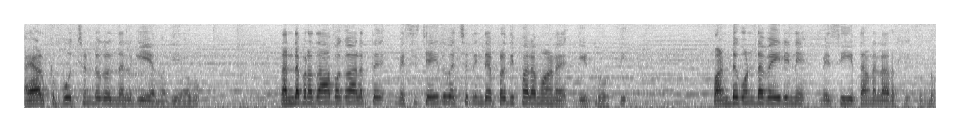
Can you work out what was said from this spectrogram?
അയാൾക്ക് പൂച്ചെണ്ടുകൾ നൽകിയേ മതിയാവും. തന്റെ പ്രതാപകാലത്ത് മെസ്സി ചെയ്തു വെച്ചതിന്റെ പ്രതിഫലമാണ് ഈ ട്രോഫി. പണ്ട് കൊണ്ട വെയിലിന് മെസ്സി തണലർഹിക്കുന്നു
